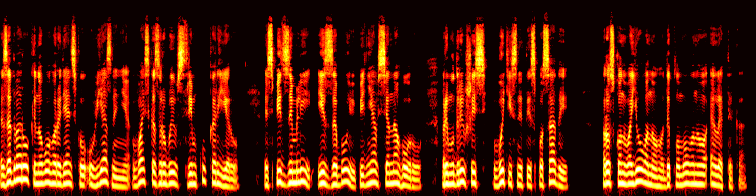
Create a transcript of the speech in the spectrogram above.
За два роки нового радянського ув'язнення Васька зробив стрімку кар'єру. З-під землі із забою піднявся нагору, примудрившись витіснити з посади розконвойованого дипломованого електрика.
